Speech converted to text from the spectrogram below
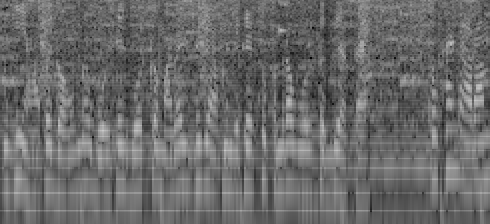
क्योंकि यहाँ पे गाँव में वोल्टेज बहुत कम आता है जैसे कि आपने देखा एक सौ पंद्रह वोल्ट तक भी आता है। तो फ्रेंड आराम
